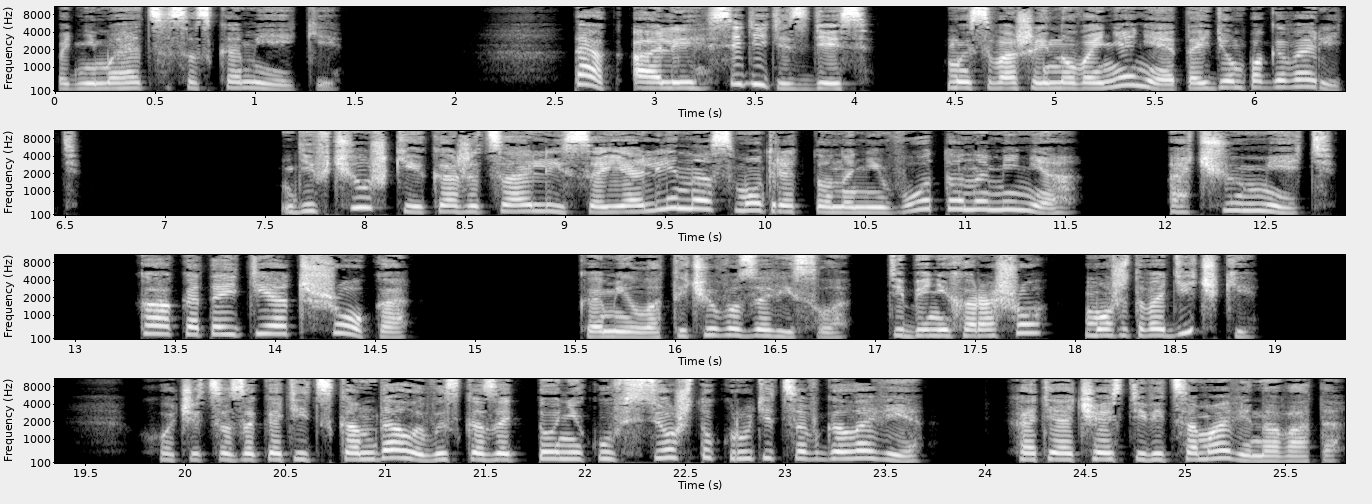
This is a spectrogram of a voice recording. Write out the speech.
поднимается со скамейки. «Так, Али, сидите здесь. Мы с вашей новой няней отойдем поговорить». Девчушки, кажется, Алиса и Алина смотрят то на него, то на меня. Очуметь! Как отойти от шока? «Камила, ты чего зависла? Тебе нехорошо? Может, водички?» Хочется закатить скандал и высказать Тонику все, что крутится в голове. Хотя отчасти ведь сама виновата.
